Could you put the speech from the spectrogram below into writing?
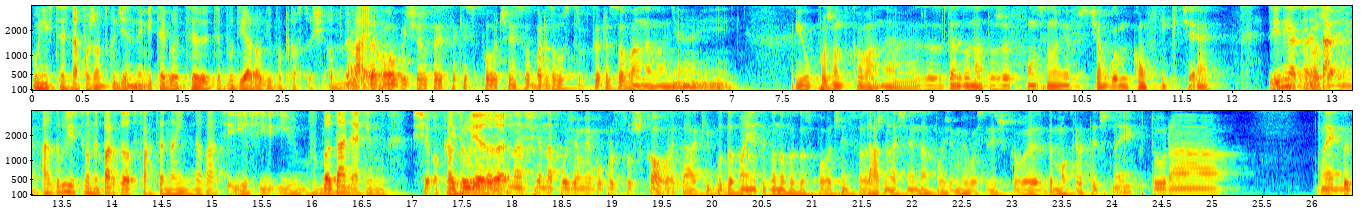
U nich to jest na porządku dziennym i tego ty, typu dialogi po prostu się odbywają. wydawałoby się, że to jest takie społeczeństwo bardzo ustrukturyzowane, no nie? I, i uporządkowane ze względu na to, że funkcjonuje w ciągłym konflikcie z jednej strony tak, a z drugiej strony bardzo otwarte na innowacje. I jeśli i w badaniach im się okazuje, I to że. zaczyna się na poziomie po prostu szkoły, tak? I budowanie tego nowego społeczeństwa tak. zaczyna się na poziomie właśnie tej szkoły demokratycznej, która no jakby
